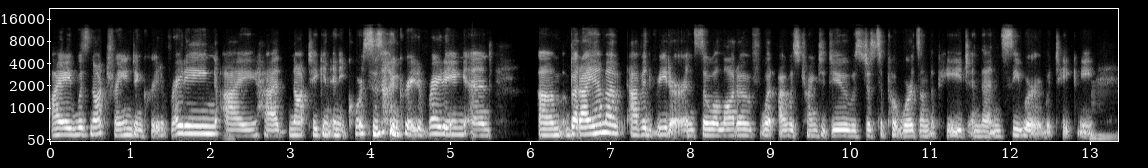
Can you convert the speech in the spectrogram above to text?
I was not trained in creative writing. I had not taken any courses on creative writing. And, um, but I am an avid reader. And so a lot of what I was trying to do was just to put words on the page and then see where it would take me. Mm-hmm.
